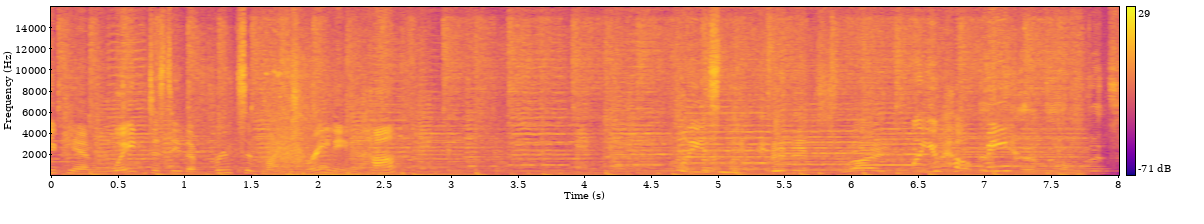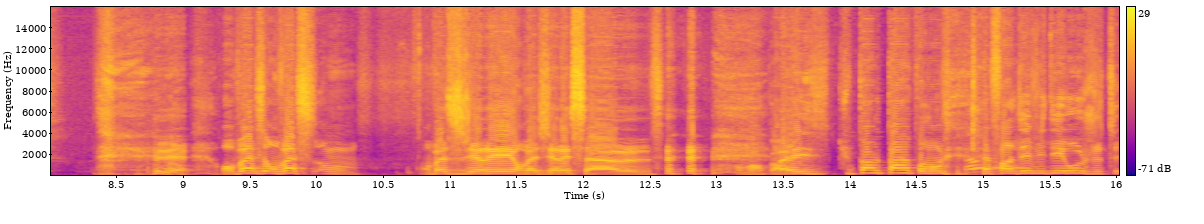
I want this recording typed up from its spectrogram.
You can't wait to see the fruits of my training, huh? Please, Nick, will you help me? on va, on va, on, on va se gérer, on va gérer ça. On va en parler. Ouais, tu parles pas pendant les- la fin des vidéos, je te...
